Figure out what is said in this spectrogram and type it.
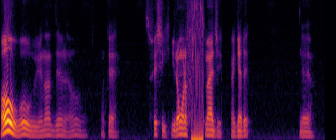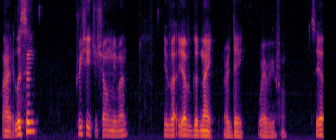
Oh, whoa, you're not doing it. Oh, okay. It's fishy. You don't want to f magic. I get it. Yeah. All right. Listen. Appreciate you showing me, man. You have a, you have a good night or day wherever you're from. See ya.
